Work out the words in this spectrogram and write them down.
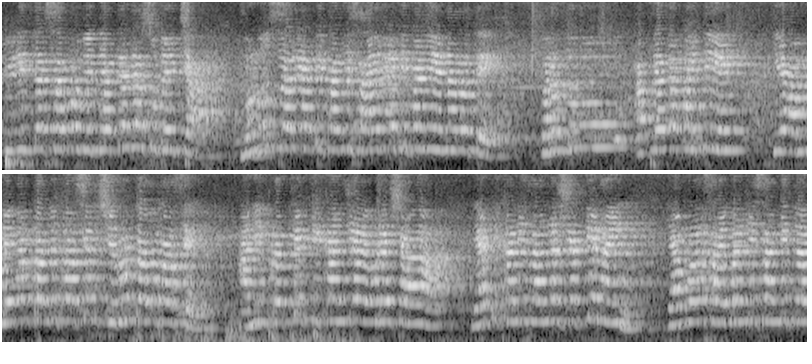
पिढीतल्या सर्व विद्यार्थ्यांना शुभेच्छा. म्हणून सर या ठिकाणी साहेब या ठिकाणी येणार होते. परंतु आपल्याला माहिती आहे की आंबेगाव तालुका असेल शिरूर तालुका असेल आणि प्रत्येक ठिकाणच्या एवढ्या शाळा या ठिकाणी जाणं शक्य नाही. त्यामुळे साहेबांनी सांगितलं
